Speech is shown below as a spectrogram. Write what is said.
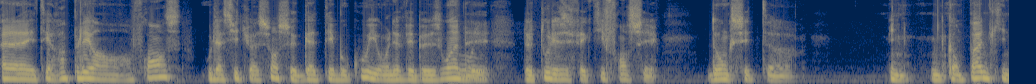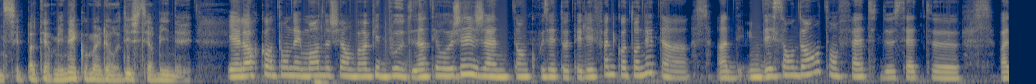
a été rappelée en, en France où la situation se gâtait beaucoup et on avait besoin des- de tous les effectifs français. Donc c'est euh, une, une campagne qui ne s'est pas terminée comme elle aurait dû se terminer. Et alors, quand on est, moi, j'ai envie de vous interroger, Jeanne, tant que vous êtes au téléphone, quand on est un- un- une descendante, en fait, de cette, euh, bah,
